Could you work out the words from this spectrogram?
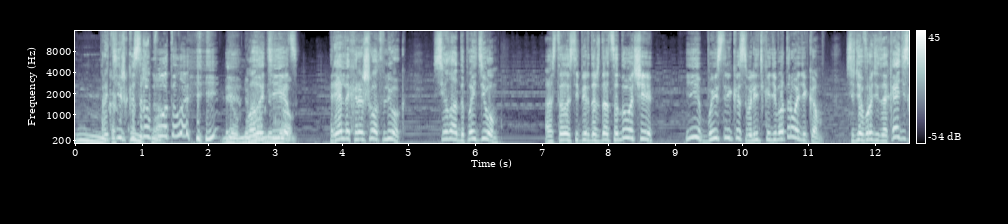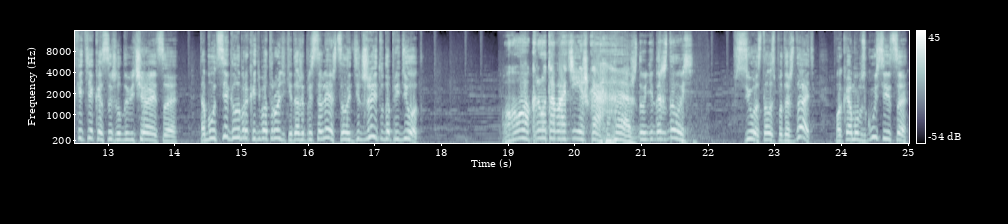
ням. Братишка ням, Молодец. Реально хорошо отвлек. Все, ладно, пойдем. Осталось теперь дождаться ночи и быстренько свалить к аниматроникам. Сегодня вроде такая дискотека, слышал, намечается. Там будут все голыбрак-аниматроники, даже представляешь, целый диджей туда придет. О, круто, братишка! Жду не дождусь. Все, осталось подождать, пока мопс гусеница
